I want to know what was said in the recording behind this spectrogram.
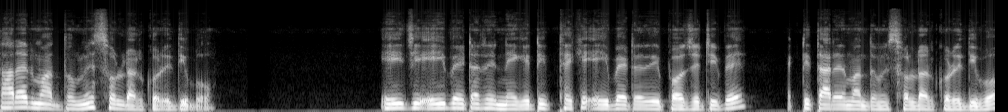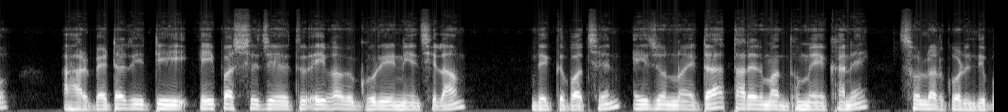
তারের মাধ্যমে সোল্ডার করে দিব। এই যে এই ব্যাটারির নেগেটিভ থেকে এই ব্যাটারির পজিটিভে একটি তারের মাধ্যমে সোল্ডার করে দিব। আর ব্যাটারিটি এই পাশে যেহেতু এইভাবে ঘুরিয়ে নিয়েছিলাম, দেখতে পাচ্ছেন, এই জন্য এটা তারের মাধ্যমে এখানে সোল্ডার করে দিব।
